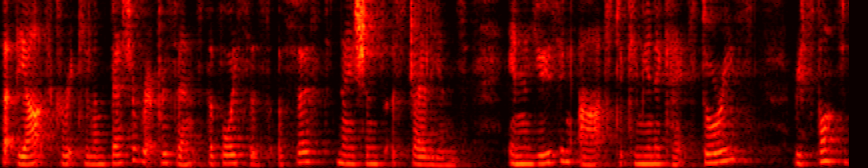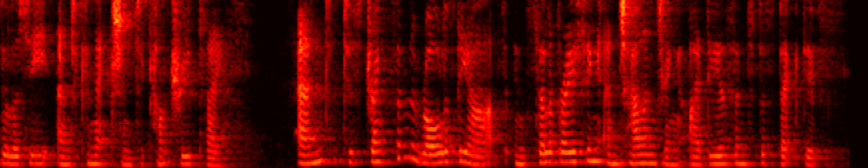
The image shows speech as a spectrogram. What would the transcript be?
that the arts curriculum better represents the voices of First Nations Australians in using art to communicate stories, responsibility and connection to country place, and to strengthen the role of the arts in celebrating and challenging ideas and perspectives,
